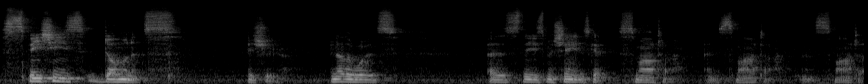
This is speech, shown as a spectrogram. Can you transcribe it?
species dominance issue. In other words, as these machines get smarter and smarter and smarter,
